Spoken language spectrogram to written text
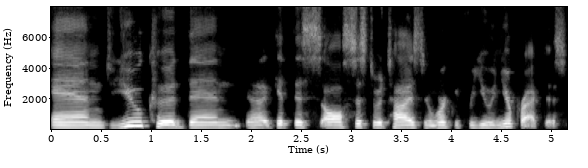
and you could then uh, get this all systematized and working for you in your practice.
